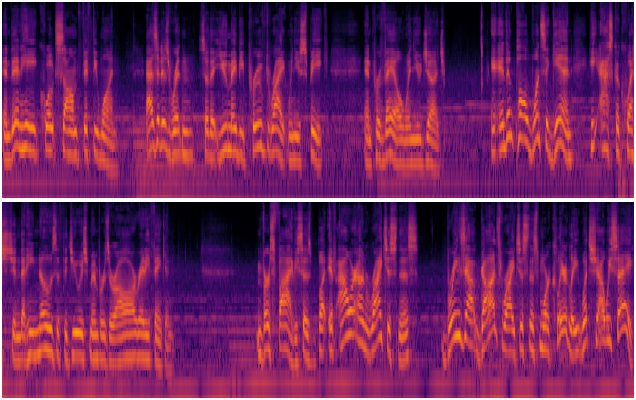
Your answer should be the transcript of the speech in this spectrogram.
And then he quotes Psalm 51 As it is written, so that you may be proved right when you speak and prevail when you judge. And then Paul, once again, he asks a question that he knows that the Jewish members are already thinking. In verse 5, he says, But if our unrighteousness brings out God's righteousness more clearly, what shall we say?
